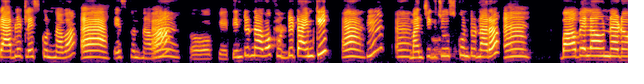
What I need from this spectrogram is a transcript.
టాబ్లెట్లు వేసుకుంటున్నావా? వేసుకుంటున్నావా? ఓకే. తింటున్నావా ఫుడ్ టైం కి? మంచిగా చూసుకుంటున్నారా? బాబు ఎలా ఉన్నాడు?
